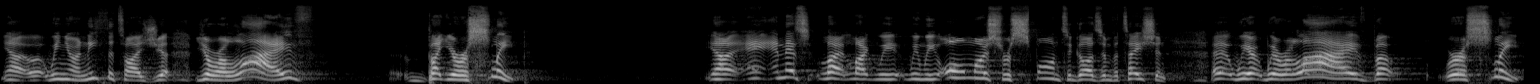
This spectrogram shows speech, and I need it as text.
You know, uh, when you're anesthetized, you're, you're alive, but you're asleep. You know, and, and that's like, like we, when we almost respond to God's invitation. Uh, we're, we're alive, but we're asleep.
